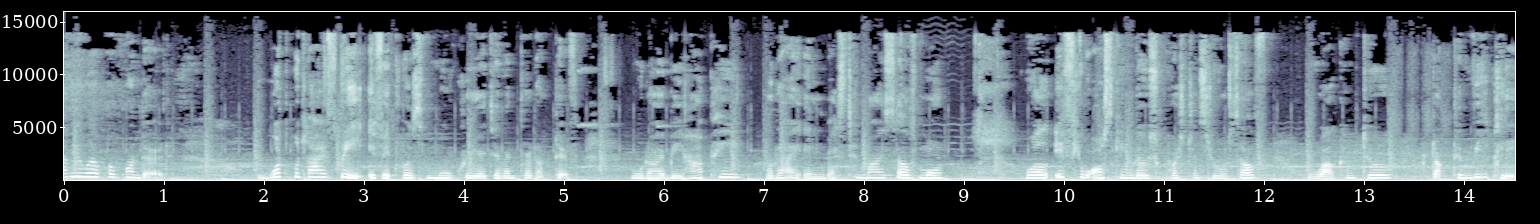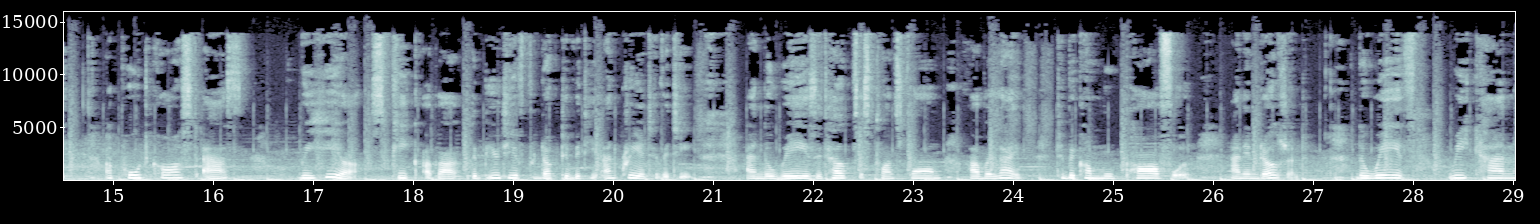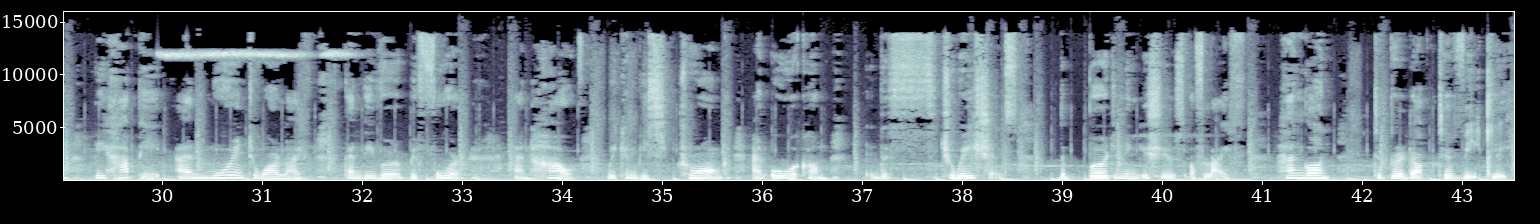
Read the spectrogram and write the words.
Have you ever wondered what would life be if it was more creative and productive? Would I be happy? Would I invest in myself more? Well, if you're asking those questions to yourself, welcome to Productive Weekly, a podcast as we here speak about the beauty of productivity and creativity and the ways it helps us transform our life to become more powerful and indulgent the ways we can be happy and more into our life than we were before, and how we can be strong and overcome the situations, the burdening issues of life. Hang on to Productive Weekly.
